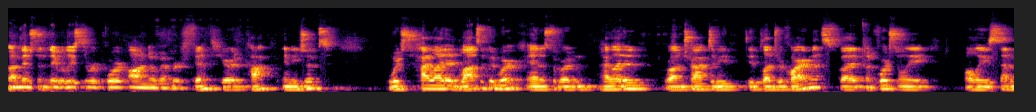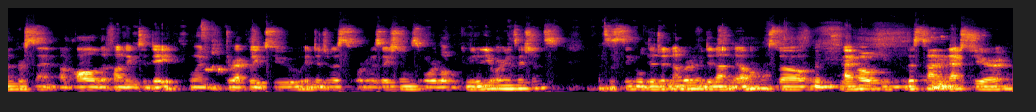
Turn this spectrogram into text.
uh, mentioned. They released a report on November 5th here at COP in Egypt which highlighted lots of good work. And as Torbjorn highlighted, we're on track to meet the pledge requirements, but unfortunately, only 7% of all of the funding to date went directly to Indigenous organizations or local community organizations. It's a single digit number if you did not know. So I hope this time next year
